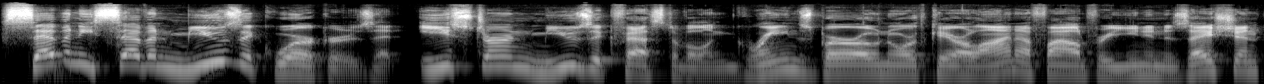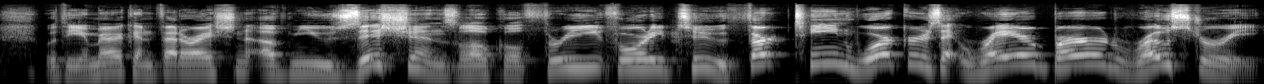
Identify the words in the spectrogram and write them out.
77 music workers at Eastern Music Festival in Greensboro, North Carolina, filed for unionization with the American Federation of Musicians Local 342. 13 workers at Rare Bird Roastery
